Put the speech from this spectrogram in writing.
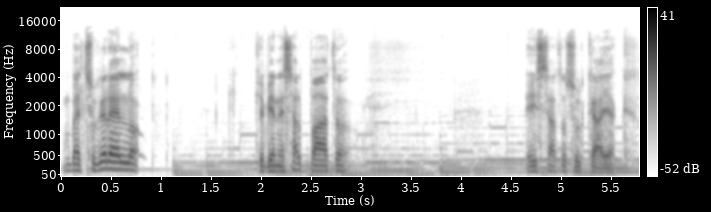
Un bel sugherello che viene salpato e issato sul kayak.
